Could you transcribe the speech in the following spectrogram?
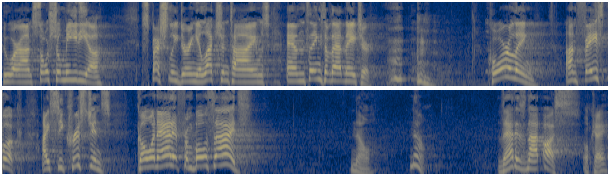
who are on social media, especially during election times and things of that nature, quarreling on Facebook. I see Christians going at it from both sides. No, no. That is not us, okay?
